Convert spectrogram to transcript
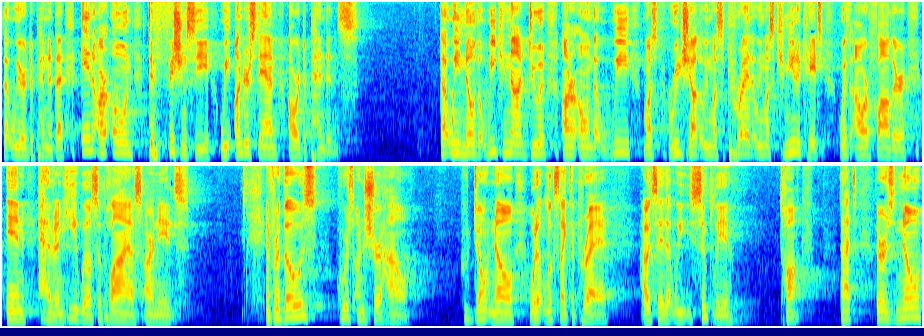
that we are dependent, that in our own deficiency, we understand our dependence. That we know that we cannot do it on our own, that we must reach out, that we must pray, that we must communicate with our Father in heaven. He will supply us our needs. And for those who are unsure how, who don't know what it looks like to pray, I would say that we simply talk. That there is no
